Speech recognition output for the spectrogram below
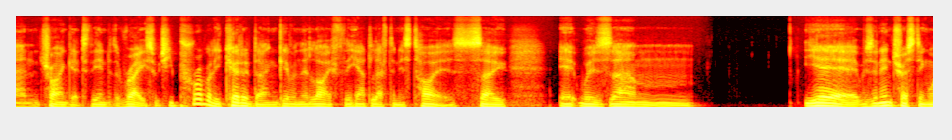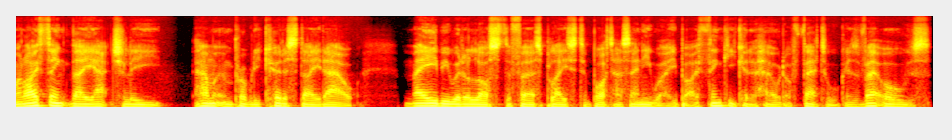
and try and get to the end of the race, which he probably could have done given the life that he had left in his tyres. So it was, um, yeah, it was an interesting one. I think they actually Hamilton probably could have stayed out. Maybe would have lost the first place to Bottas anyway, but I think he could have held off Vettel because Vettel's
